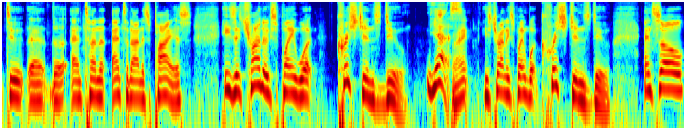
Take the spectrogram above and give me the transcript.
to uh, the Anton- Antoninus Pius. He's trying to explain what Christians do. Yes. Right. He's trying to explain what Christians do, and so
